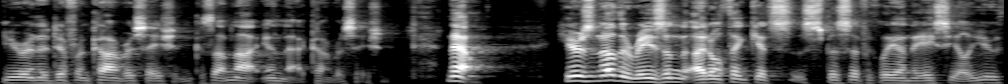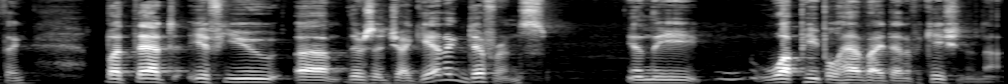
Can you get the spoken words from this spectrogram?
you're in a different conversation because I'm not in that conversation. Now, here's another reason I don't think it's specifically on the ACLU thing, but that if you, um, there's a gigantic difference in the what people have identification and not.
